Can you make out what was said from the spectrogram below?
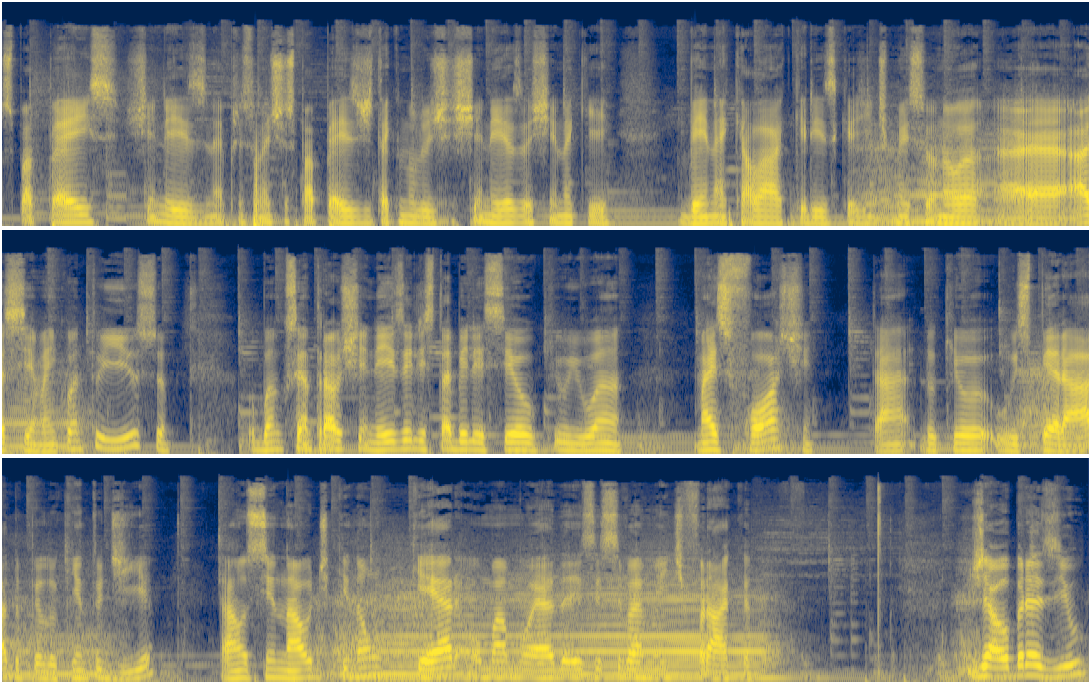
os papéis chineses, né? Principalmente os papéis de tecnologia chinesa, a China que vem naquela crise que a gente mencionou é, acima. Enquanto isso, o Banco Central chinês ele estabeleceu que o yuan mais forte tá, do que o, o esperado pelo quinto dia, tá, um sinal de que não quer uma moeda excessivamente fraca. Já o Brasil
